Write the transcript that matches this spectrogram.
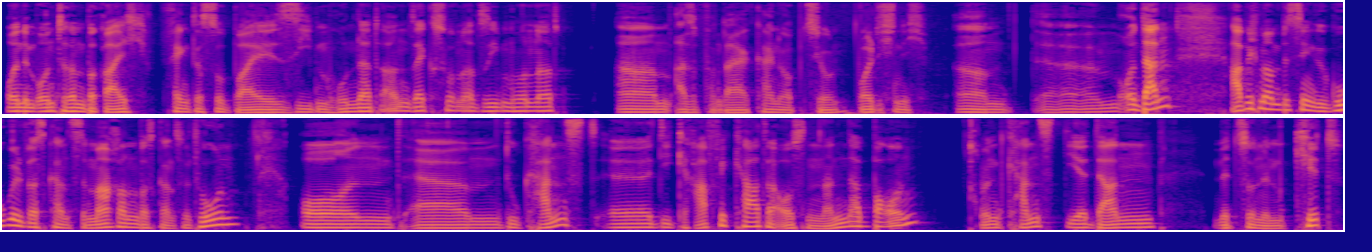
Und im unteren Bereich fängt es so bei 700 an, 600, 700. Ähm, also von daher keine Option, wollte ich nicht. Ähm, ähm, und dann habe ich mal ein bisschen gegoogelt, was kannst du machen, was kannst du tun. Und ähm, du kannst äh, die Grafikkarte auseinanderbauen und kannst dir dann mit so einem Kit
